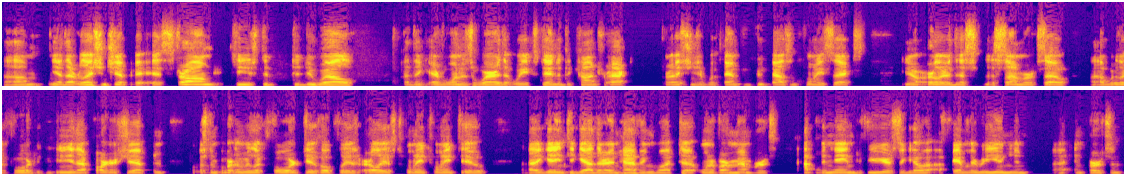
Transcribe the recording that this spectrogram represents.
um, you know, that relationship is strong, continues to, to do well. I think everyone is aware that we extended the contract relationship with them to 2026, you know, earlier this, this summer. So uh, we look forward to continue that partnership and most importantly, we look forward to hopefully as early as 2022 uh, getting together and having what uh, one of our members aptly named a few years ago a family reunion uh, in person.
